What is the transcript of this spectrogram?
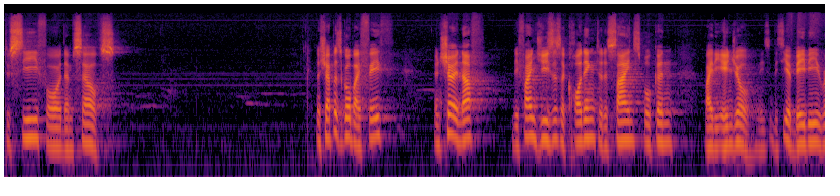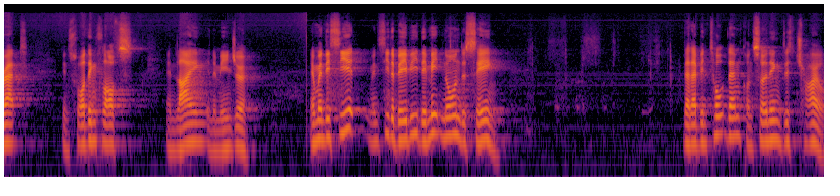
to see for themselves. The shepherds go by faith, and sure enough, they find Jesus according to the sign spoken by the angel. They, see a baby wrapped in swaddling cloths and lying in the manger. And when they see it, when they see the baby, they made known the saying that had been told them concerning this child.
